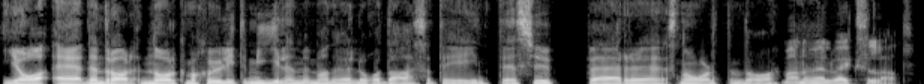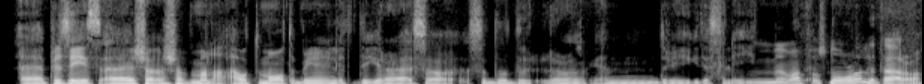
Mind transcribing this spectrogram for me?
Ja, eh, den drar 0,7 liter milen med manuell låda, så det är inte supersnålt ändå. Manuell växel alltså. Eh, precis, eh, kö- köper man automater blir den lite dyrare, så, så då drar den en dryg deciliter. Men man får snåla lite här då.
